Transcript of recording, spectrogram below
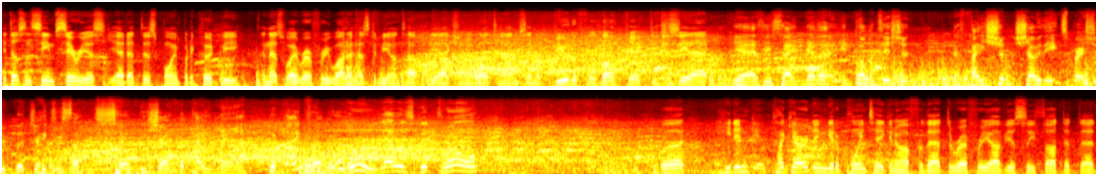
It doesn't seem serious yet at this point, but it could be, and that's why referee Wada has to be on top of the action at all times. And a beautiful low kick. Did you see that? Yeah, as he say, never in competition, the face shouldn't show the expression, but JT Southern's certainly shown the pain there. But going for it, ooh, Ooh, that was a good throw. But he didn't get, Kakihara didn't get a point taken off for that. The referee obviously thought that that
